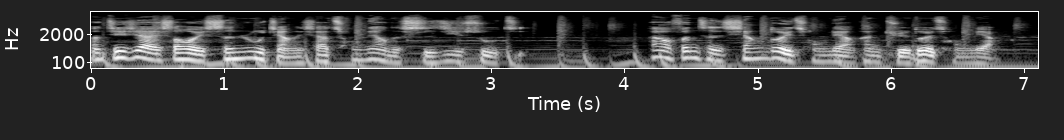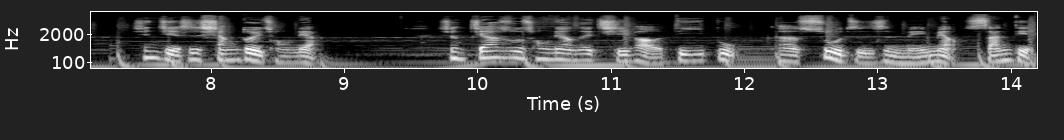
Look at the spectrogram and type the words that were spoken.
那接下来稍微深入讲一下冲量的实际数值，它有分成相对冲量和绝对冲量。先解释相对冲量，像加速冲量在起跑的第一步，它的数值是每秒三点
